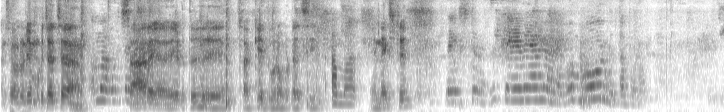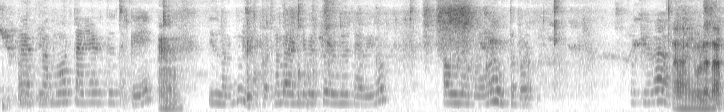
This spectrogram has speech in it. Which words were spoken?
மனுஷன் ஒரு வழியா முடிச்சாச்சா? சாரை எடுத்து சக்கையை தூர போட்டாச்சு. ஆமா. நெக்ஸ்ட் நெக்ஸ்ட் வந்து தேவையான அளவு மோர் ஊத்த போறோம். பார்க்கலாம். மோர் தனியா எடுத்து வச்சிருக்கேன். ம். இதுல வந்து போறோம் நம்ம ரெண்டு பேருக்கும் எவ்வளவு தேவையோ அவ்வளோ ஓகேவா? இவ்வளோதான்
